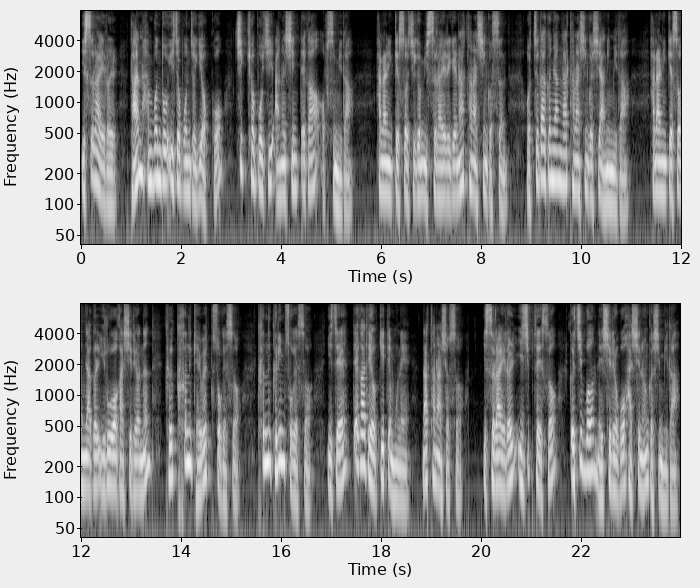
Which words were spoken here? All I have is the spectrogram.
이스라엘을 단 한 번도 잊어본 적이 없고 지켜보지 않으신 때가 없습니다. 하나님께서 지금 이스라엘에게 나타나신 것은 어쩌다 그냥 나타나신 것이 아닙니다. 하나님께서 언약을 이루어 가시려는 그 큰 계획 속에서 큰 그림 속에서 이제 때가 되었기 때문에 나타나셔서 이스라엘을 이집트에서 끄집어 내시려고 하시는 것입니다.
